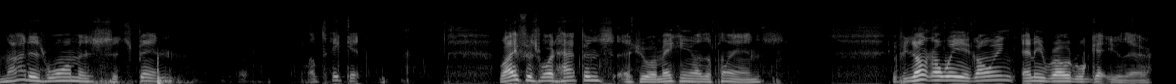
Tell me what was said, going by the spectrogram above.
Not as warm as it's been, but I'll take it. Life is what happens as you are making other plans. If you don't know where you're going, any road will get you there.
